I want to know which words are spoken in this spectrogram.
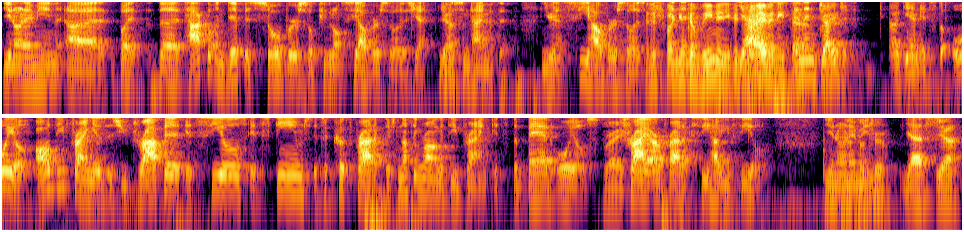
you know what I mean. Uh, but the taco and dip is so versatile. People don't see how versatile it is yet. Give Yeah. us some time with it, and you're gonna see how versatile it is. And it's fucking convenient. You could drive and eat that, And then dri- right? Again, it's the oil. All deep frying is is you drop it, it seals, it steams, it's a cooked product. There's nothing wrong with deep frying. It's the bad oils. Right. Try our product, see how you feel. You know what That's so I mean? true. Yes. Yeah.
